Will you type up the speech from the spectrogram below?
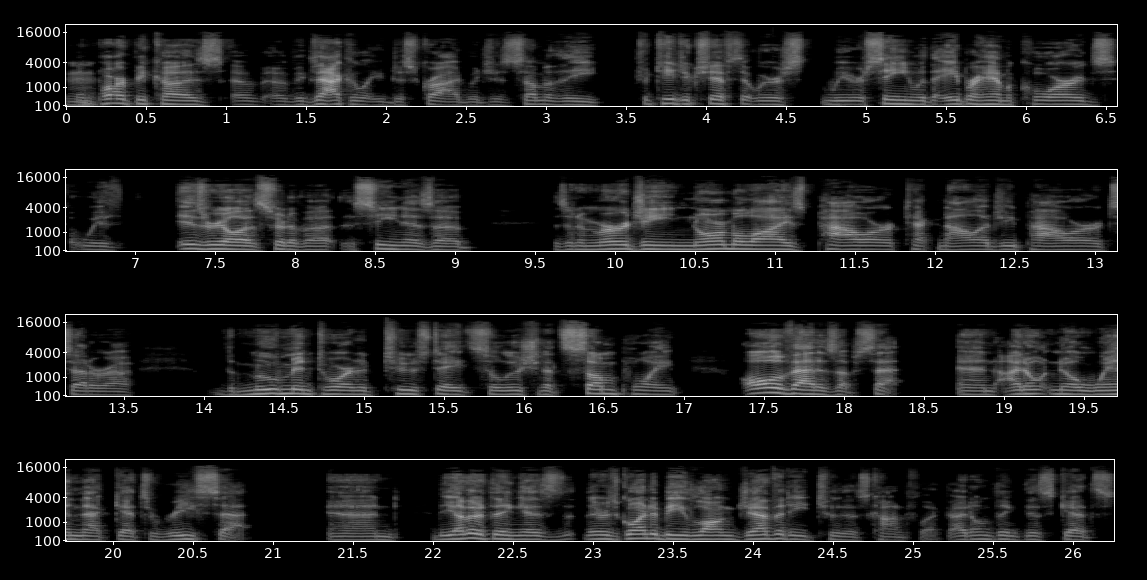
hmm. in part because of, of, exactly what you've described, which is some of the strategic shifts that we were we were seeing with the Abraham Accords, with Israel as sort of a seen as a as an emerging normalized power, technology power, et cetera the movement toward a two state solution at some point, all of that is upset. And I don't know when that gets reset. And the other thing is there's going to be longevity to this conflict. I don't think this gets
